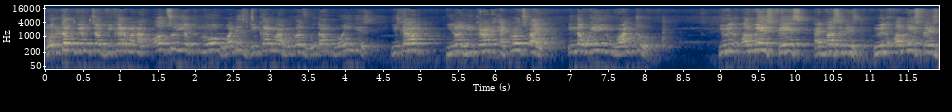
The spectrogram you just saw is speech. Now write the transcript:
buddhavyam cha vikarmana. Also, you have to know what is vikarma because without knowing this, you cannot you know, you cannot approach life in the way you want to. You will always face adversities. You will always face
